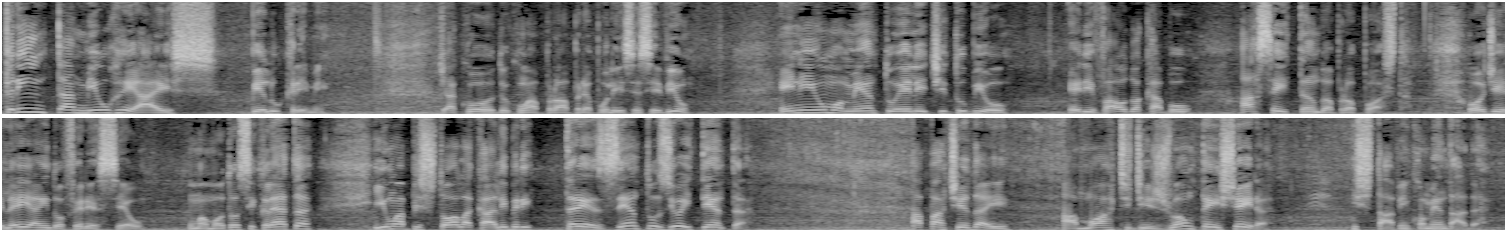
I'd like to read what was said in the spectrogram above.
30 mil reais pelo crime. De acordo com a própria Polícia Civil, em nenhum momento ele titubeou. Erivaldo acabou aceitando a proposta. Odilei ainda ofereceu uma motocicleta e uma pistola calibre 380. A partir daí, a morte de João Teixeira estava encomendada.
